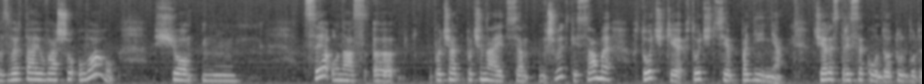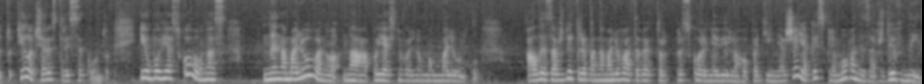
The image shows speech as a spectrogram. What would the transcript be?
Звертаю вашу увагу, що це у нас е, починається швидкість саме в, точці, в точці падіння через 3 секунди. Отут буде тіло через 3 секунди. І обов'язково у нас не намальовано на пояснювальному малюнку, але завжди треба намалювати вектор прискорення вільного падіння G, який спрямований завжди вниз.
